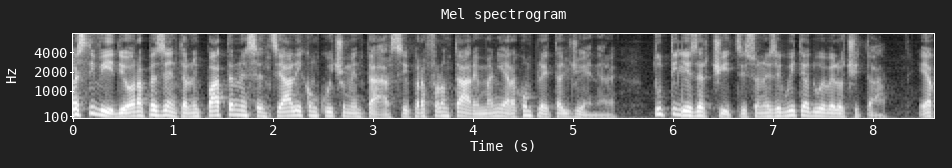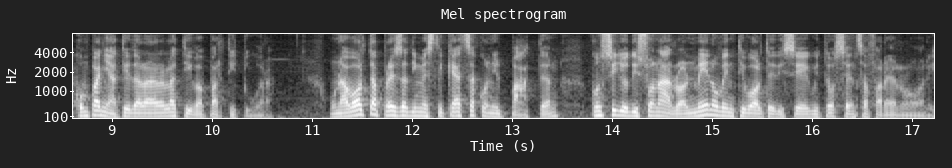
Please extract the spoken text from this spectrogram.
Questi video rappresentano i pattern essenziali con cui cimentarsi per affrontare in maniera completa il genere. Tutti gli esercizi sono eseguiti a due velocità e accompagnati dalla relativa partitura. Una volta presa dimestichezza con il pattern, consiglio di suonarlo almeno 20 volte di seguito senza fare errori,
